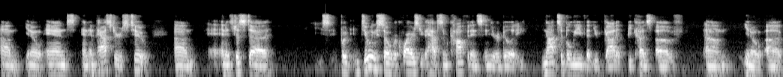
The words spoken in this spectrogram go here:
Um, you know, and and and pastors too. Um, and it's just, uh, but doing so requires you to have some confidence in your ability not to believe that you got it because of um, you know uh,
